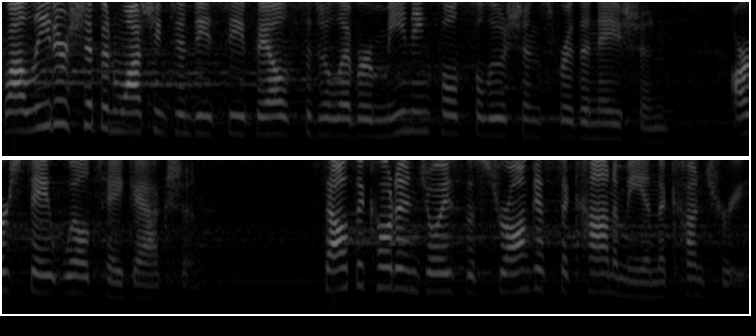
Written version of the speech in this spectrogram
While leadership in Washington, D.C. fails to deliver meaningful solutions for the nation, our state will take action. South Dakota enjoys the strongest economy in the country,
